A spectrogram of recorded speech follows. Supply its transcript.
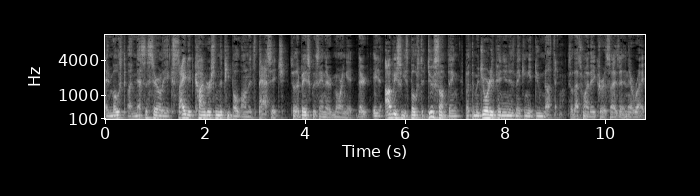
and most unnecessarily excited Congress and the people on its passage. So they're basically saying they're ignoring it. They're it obviously is supposed to do something, but the majority opinion is making it do nothing. So that's why they criticize it, and they're right.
